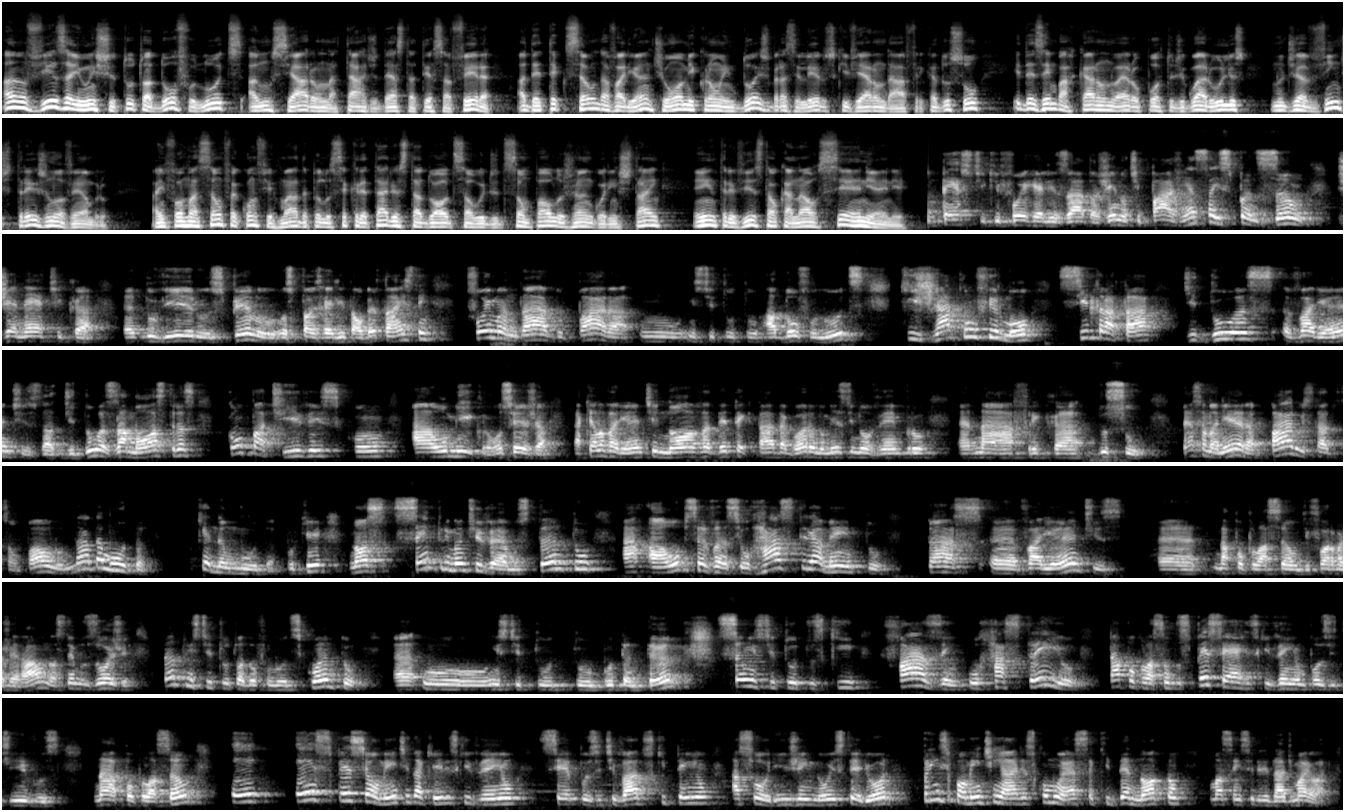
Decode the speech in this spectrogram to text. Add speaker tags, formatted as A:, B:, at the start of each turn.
A: A Anvisa e o Instituto Adolfo Lutz anunciaram na tarde desta terça-feira a detecção da variante Omicron em dois brasileiros que vieram da África do Sul e desembarcaram no aeroporto de Guarulhos no dia 23 de novembro. A informação foi confirmada pelo secretário estadual de Saúde de São Paulo, Jean Gorenstein, em entrevista ao canal CNN
B: teste que foi realizado, a genotipagem, essa expansão genética eh, do vírus pelo Hospital Israelita Albert Einstein, foi mandado para o Instituto Adolfo Lutz, que já confirmou se tratar de duas variantes, de duas amostras compatíveis com a Omicron, ou seja, aquela variante nova detectada agora no mês de novembro eh, na África do Sul. Dessa maneira, para o Estado de São Paulo, nada muda. Por que não muda? Porque nós sempre mantivemos tanto a, a observância, o rastreamento das eh, variantes eh, na população de forma geral. Nós temos hoje tanto o Instituto Adolfo Lutz quanto eh, o Instituto Butantan. São institutos que fazem o rastreio da população, dos PCRs que venham positivos na população e especialmente daqueles que venham ser positivados, que tenham a sua origem no exterior, principalmente em áreas como essa que denotam uma sensibilidade maior.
